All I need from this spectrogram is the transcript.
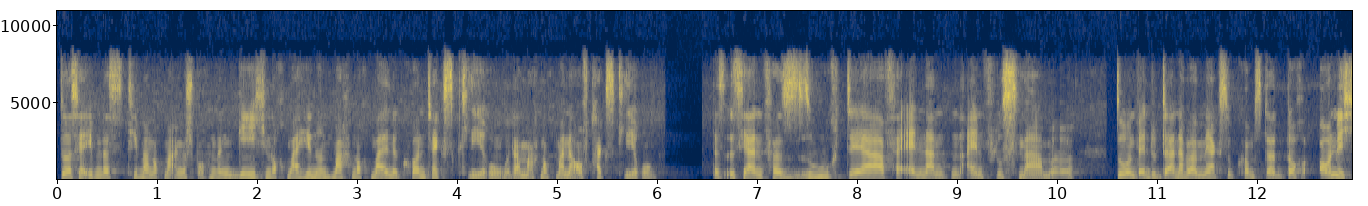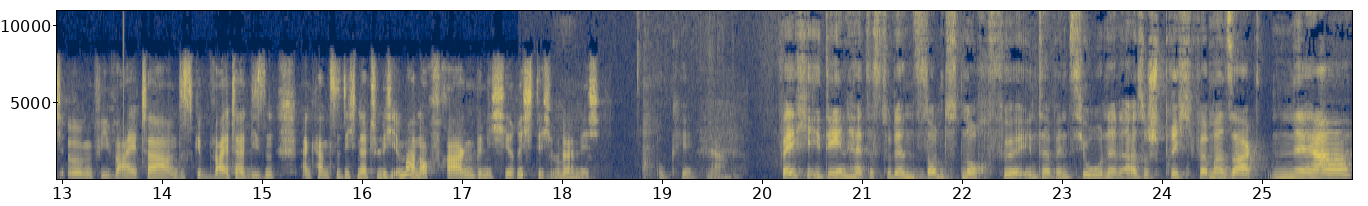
Du hast ja eben das Thema nochmal angesprochen, dann gehe ich nochmal hin und mache nochmal eine Kontextklärung oder mache nochmal eine Auftragsklärung. Das ist ja ein Versuch der verändernden Einflussnahme. So, und wenn du dann aber merkst, du kommst da doch auch nicht irgendwie weiter und es gibt weiter diesen, dann kannst du dich natürlich immer noch fragen, bin ich hier richtig mhm. oder nicht? Okay. Ja. Welche Ideen hättest du denn sonst noch für Interventionen? Also sprich, wenn man sagt, naja,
